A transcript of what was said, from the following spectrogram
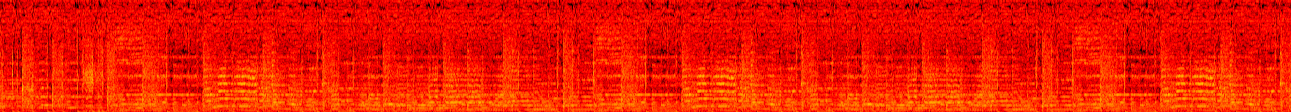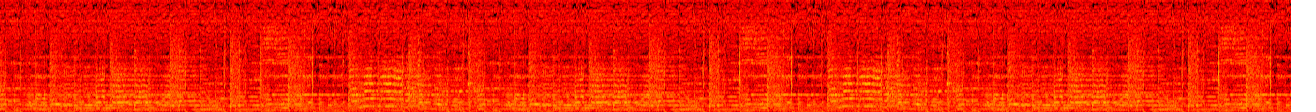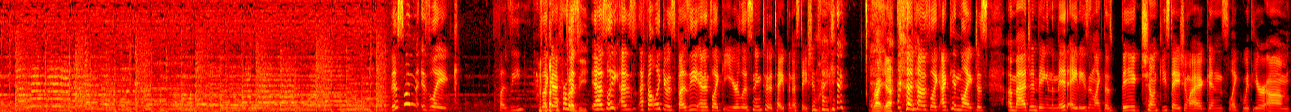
Like fuzzy. It's like a, from Fuzzy. A, yeah, it's like I was. I felt like it was fuzzy, and it's like you're listening to a tape in a station wagon. Right, yeah. and I was like, I can like just imagine being in the mid '80s and like those big chunky station wagons, like with your um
